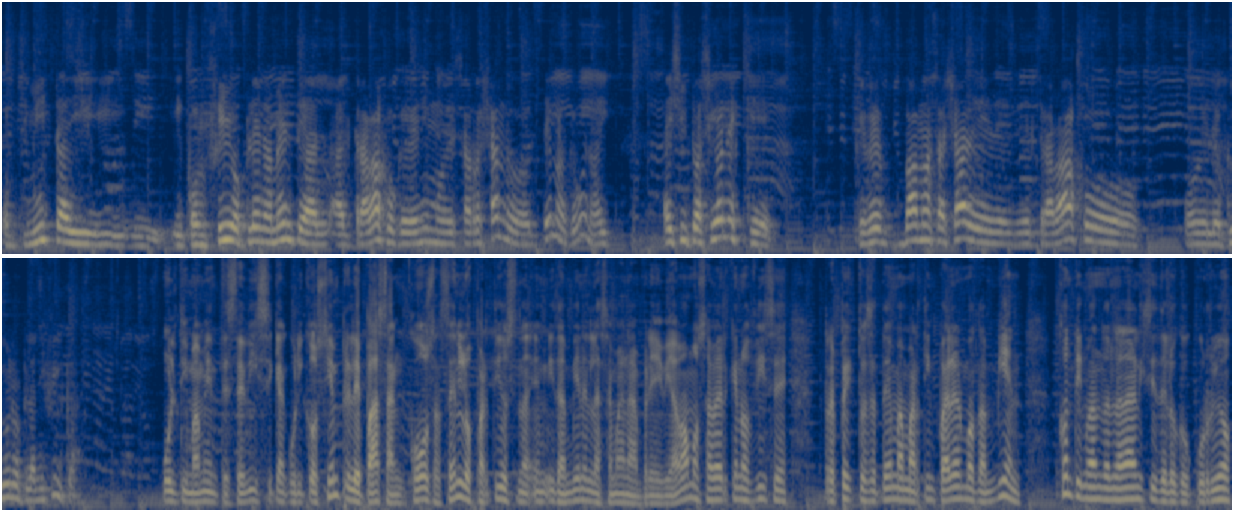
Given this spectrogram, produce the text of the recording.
optimista y, confío plenamente al, trabajo que venimos desarrollando. El tema que bueno, hay, hay situaciones que, que va más allá del trabajo o de lo que uno planifica. Últimamente se dice que a Curicó siempre le pasan cosas en los partidos y también en la semana previa. Vamos a ver qué nos dice respecto a ese tema Martín Palermo también, continuando el análisis de lo que ocurrió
